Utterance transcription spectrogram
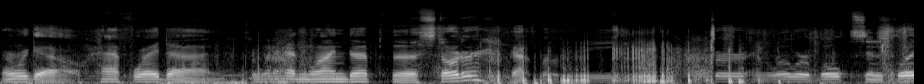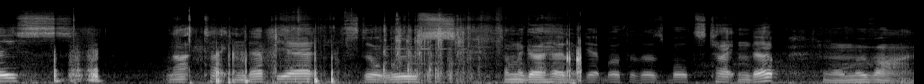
There we go, halfway done. So went ahead and lined up the starter. Got both the bolts in place. Not tightened up yet, still loose. I'm gonna go ahead and get both of those bolts tightened up and we'll move on.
